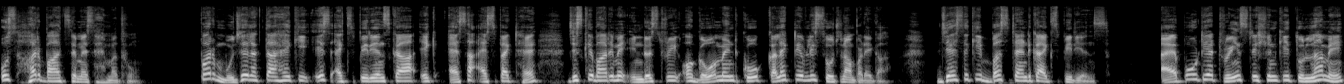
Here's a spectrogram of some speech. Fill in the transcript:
उस हर बात से मैं सहमत हूँ। पर मुझे लगता है कि इस एक्सपीरियंस का एक ऐसा एस्पेक्ट है, जिसके बारे में इंडस्ट्री और गवर्नमेंट को कलेक्टिवली सोचना पड़ेगा। जैसे कि बस स्टैंड का एक्सपीरियंस एयरपोर्ट या ट्रेन स्टेशन की तुलना में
